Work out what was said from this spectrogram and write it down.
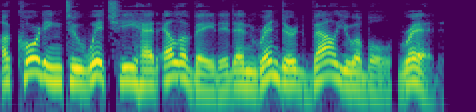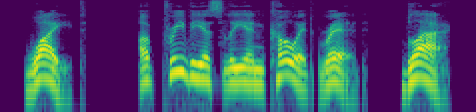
according to which he had elevated and rendered valuable red, white, a previously inchoate red, black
